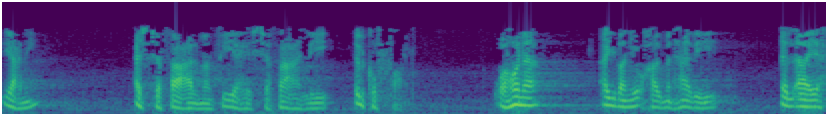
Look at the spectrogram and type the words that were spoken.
يعني الشفاعة المنفية هي الشفاعة للكفار. وهنا أيضا يؤخذ من هذه الآية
